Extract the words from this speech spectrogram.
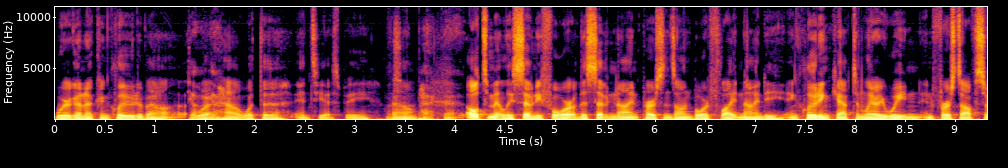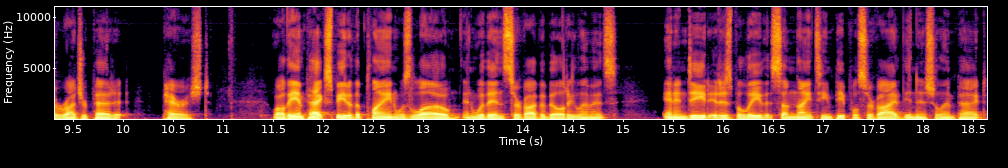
we're going to conclude about Yeah, what, yeah. how what the NTSB Let's found. unpack that. Ultimately, 74 of the 79 persons on board Flight 90, including Captain Larry Wheaton and First Officer Roger Pettit, perished. While the impact speed of the plane was low and within survivability limits, and indeed it is believed that some 19 people survived the initial impact,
